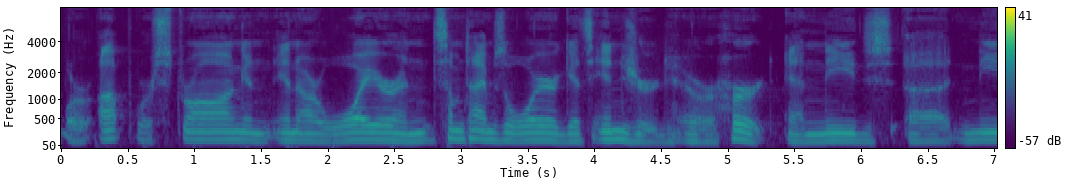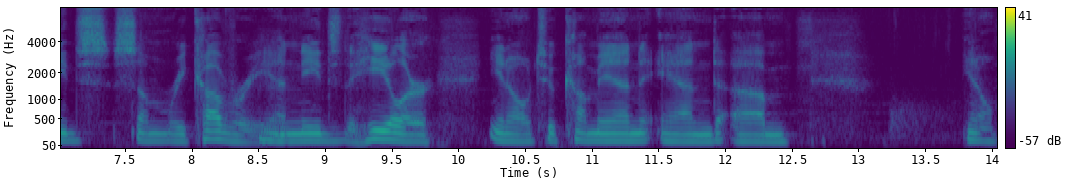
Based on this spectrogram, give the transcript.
we're up, we're strong in, in our warrior, and sometimes the warrior gets injured or hurt and needs uh, needs some recovery and needs the healer, you know, to come in and um, you know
